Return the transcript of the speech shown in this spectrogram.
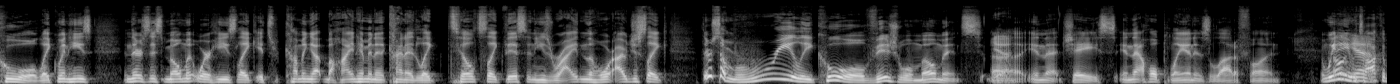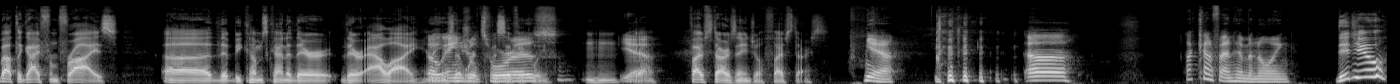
cool. Like when he's and there's this moment where he's like, it's coming up behind him and it kind of like tilts like this, and he's riding the horse. I was just like, there's some really cool visual moments uh, in that chase, and that whole plan is a lot of fun. And we didn't Oh, even yeah. talk about the guy from Fry's. Uh, that becomes kind of their their ally. And Oh, Angel word specifically. Torres. Yeah. Five stars, Angel. Five stars. Yeah. uh, I kind of found him annoying. Did you?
